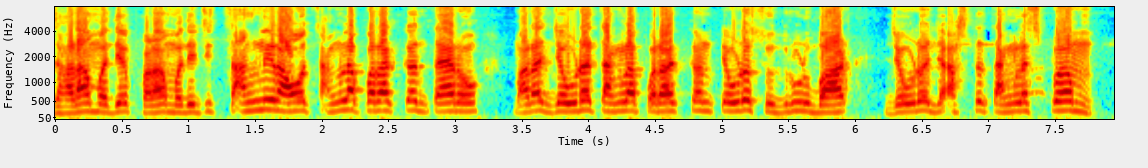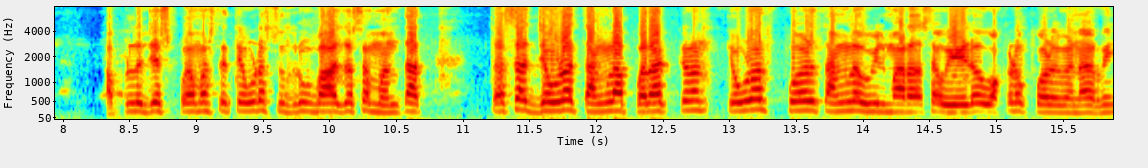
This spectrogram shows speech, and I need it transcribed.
झाडामध्ये फळामध्ये जी चांगली राहो चांगला परागकण तयार हो. महाराज जेवढा चांगला परागकण तेवढं सुदृढ बाळ जेवढं जास्त चांगलं स्पम आपलं जे स्पम असतं तेवढं सुदृढ बाळ जसं म्हणतात तसं जेवढा चांगला परागकण तेवढं फळ चांगलं होईल महाराज. असं वेडं वाकडं फळ येणार नाही.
